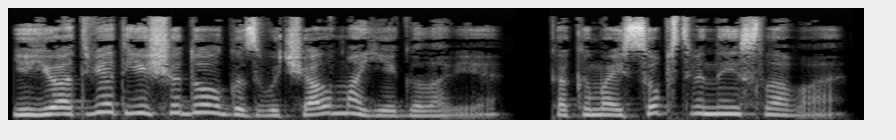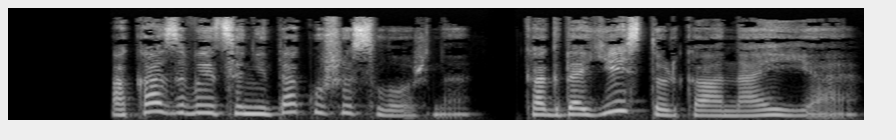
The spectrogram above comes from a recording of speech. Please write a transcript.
Ее ответ еще долго звучал в моей голове, как и мои собственные слова. Оказывается, не так уж и сложно, когда есть только она и я.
